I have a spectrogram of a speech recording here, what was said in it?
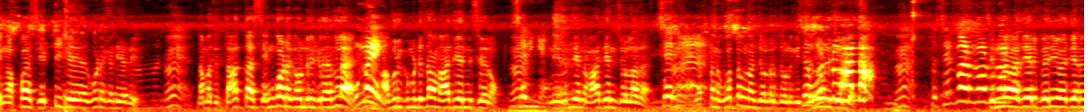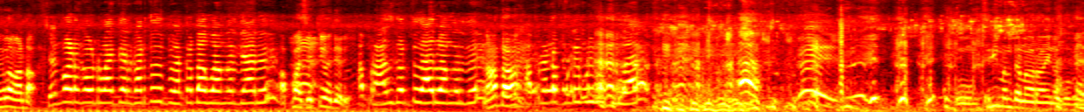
எங்க அப்பா செட்டி கூட கிடையாது. நமது தாத்தா செங்கோட கவுண்டர் இருக்கிறார்ல. அவருக்கு மட்டும் தான் வாத்தியார்னு சேரும். சரிங்க. நீ வந்து என்ன வாத்தியார்னு சொல்லாத. சரிங்க. எத்தனை கூத்தல் நான் சொல்றது உனக்கு? சின்ன வாத்தியார் பெரிய வாத்தியாருங்களாம் வேண்டாம். செங்கோட கவுண்டர் வாத்தியாருக்கு அடுத்தது இப்ப எத்தனை பாக்கு வாங்குறது யாரு? அப்பா செட்டி வாத்தியாரு. அப்புறம் அதுக்கு அடுத்தது யாரு வாங்குறது? நான் தான். அப்புறம் என்ன புண்டை புடி ஓம் ஸ்ரீமந்த நாராயண. வந்து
